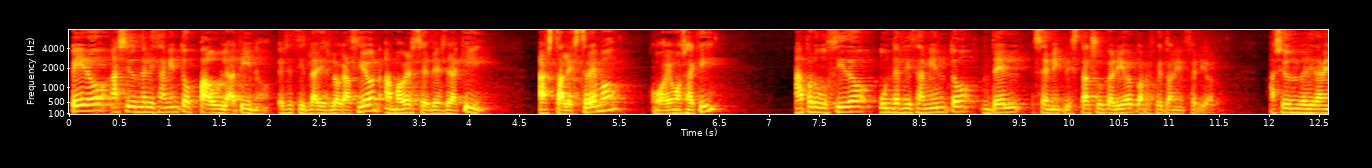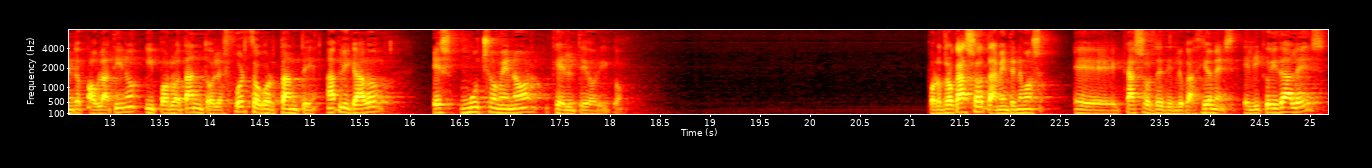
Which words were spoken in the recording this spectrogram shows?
pero ha sido un deslizamiento paulatino, es decir, la dislocación al moverse desde aquí hasta el extremo, como vemos aquí, ha producido un deslizamiento del semicristal superior con respecto al inferior. Ha sido un deslizamiento paulatino y por lo tanto el esfuerzo cortante aplicado es mucho menor que el teórico. Por otro caso, también tenemos eh, casos de dislocaciones helicoidales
